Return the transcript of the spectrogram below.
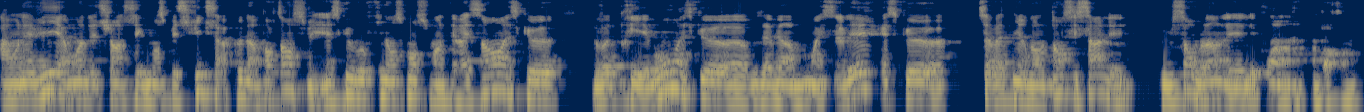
à mon avis, à moins d'être sur un segment spécifique, ça a peu d'importance. Mais est-ce que vos financements sont intéressants? Est-ce que votre prix est bon? Est-ce que euh, vous avez un bon SAV Est-ce que euh, ça va tenir dans le temps? C'est ça les, il me semble, hein, les, les points importants.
